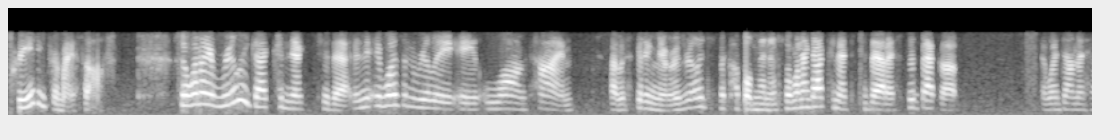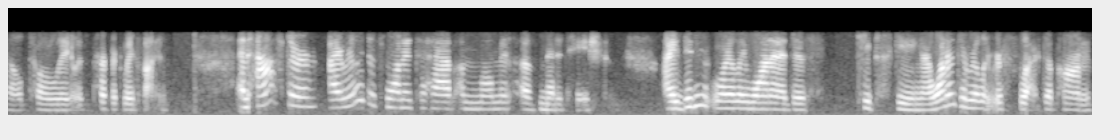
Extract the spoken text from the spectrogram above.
creating for myself. So when I really got connected to that, and it wasn't really a long time I was sitting there, it was really just a couple of minutes. But when I got connected to that, I stood back up. I went down the hill totally. It was perfectly fine. And after, I really just wanted to have a moment of meditation. I didn't really want to just keep skiing. I wanted to really reflect upon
